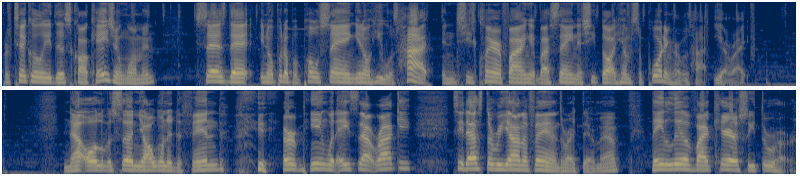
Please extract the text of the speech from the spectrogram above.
particularly this Caucasian woman, says that, you know, put up a post saying, you know, he was hot, and she's clarifying it by saying that she thought him supporting her was hot. Yeah, right. Now all of a sudden y'all want to defend her being with ASAP Rocky. See, that's the Rihanna fans right there, man. They live vicariously through her,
